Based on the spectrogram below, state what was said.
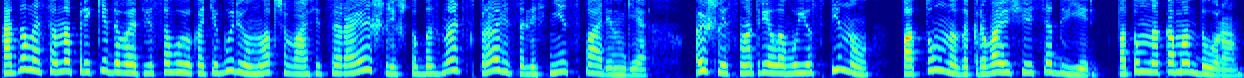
Казалось, она прикидывает весовую категорию младшего офицера Эшли, чтобы знать, справится ли с ней в спарринге. Эшли смотрела в ее спину, потом на закрывающуюся дверь, потом на командора.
